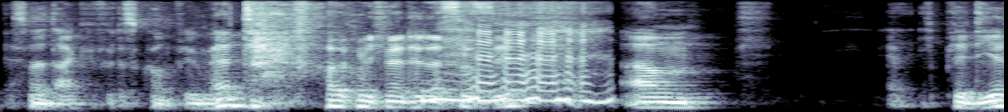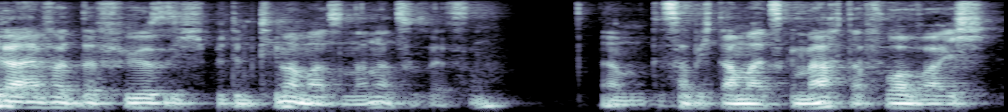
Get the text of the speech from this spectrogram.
erstmal danke für das Kompliment. Freut mich, wenn du das so siehst. ähm, ich plädiere einfach dafür, sich mit dem Thema mal auseinanderzusetzen. Ähm, das habe ich damals gemacht. Davor war ich,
